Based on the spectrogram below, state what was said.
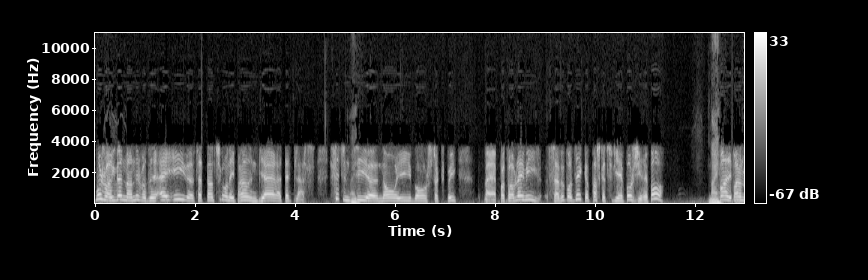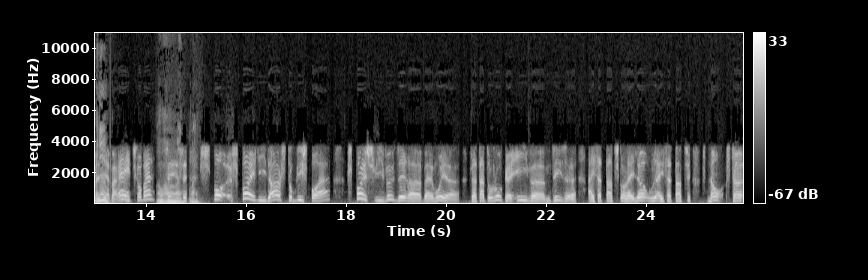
Moi, je vais arriver à demander, je vais dire, hey Yves, ça te tente-tu qu'on aille prendre une bière à telle place? Si tu me dis euh, non, Yves, bon, je suis occupé, ben pas de problème, Yves. Ça veut pas dire que parce que tu viens pas, j'irai pas. Ouais. Tu vas aller prendre ma bière pareil, tu comprends? Ah. Je suis pas, je suis pas un leader, je t'oblige pas à. Je suis pas un suiveux de dire, euh, ben moi, euh, j'attends toujours que Yves euh, me dise, euh, hey, ça te tente-tu qu'on aille là ou hey, ça te tente-tu? Non, je suis un,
